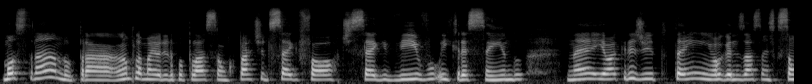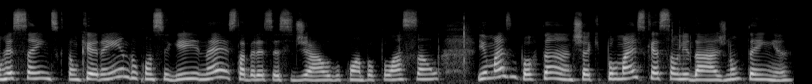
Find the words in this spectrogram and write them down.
mostrando para a ampla maioria da população que o partido segue forte, segue vivo e crescendo, né, e eu acredito tem organizações que são recentes, que estão querendo conseguir, né, estabelecer esse diálogo com a população, e o mais importante é que por mais que essa unidade não tenha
